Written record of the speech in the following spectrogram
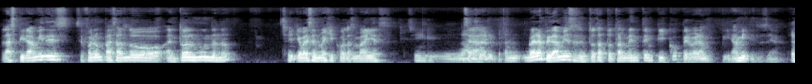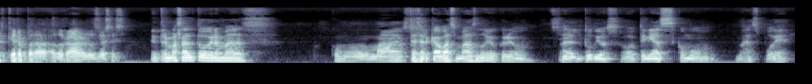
las pirámides se fueron pasando en todo el mundo, ¿no? Y que ves en México las mayas. Sí, O las sea, de Yucatán. no eran pirámides en tota- totalmente en pico, pero eran pirámides. O sea, Es que era para adorar a los dioses. entre más alto era más. Como más. Te acercabas más, ¿no? Yo creo, Sí. al tu dios. O tenías como más poder.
